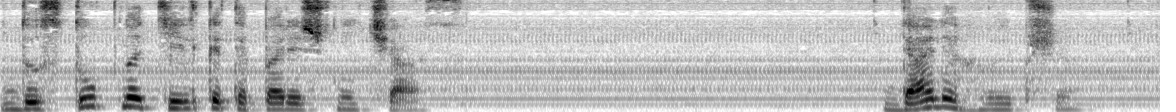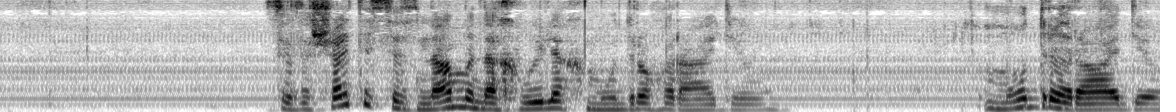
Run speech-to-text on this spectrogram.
доступно тільки теперішній час. Далі глибше. Залишайтеся з нами на хвилях мудрого радіо. Мудре радіо.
